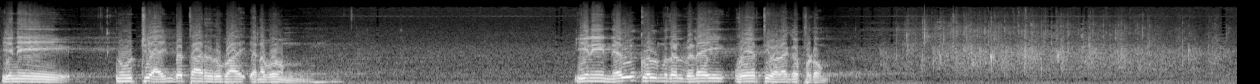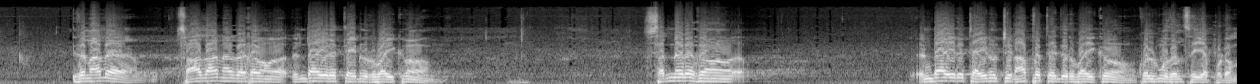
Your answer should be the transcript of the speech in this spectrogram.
இனி நூற்றி ஐம்பத்தாறு ரூபாய் எனவும் இனி நெல் கொள்முதல் விலை உயர்த்தி வழங்கப்படும். இதனால சாதாரண ரகம் ரெண்டாயிரத்தி ஐநூறு ரூபாய்க்கும் சன்ன ரகம் ரெண்டாயிரத்தி ஐநூற்றி நாற்பத்தைந்து ரூபாய்க்கும் கொள்முதல் செய்யப்படும்.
